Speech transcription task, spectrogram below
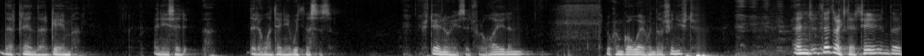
they're playing their game. And he said, they don't want any witnesses. Stay now, he said, for a while and you can go away when they're finished. And they drank their tea and they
